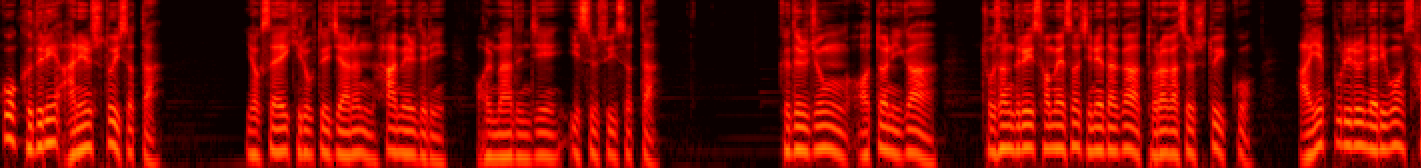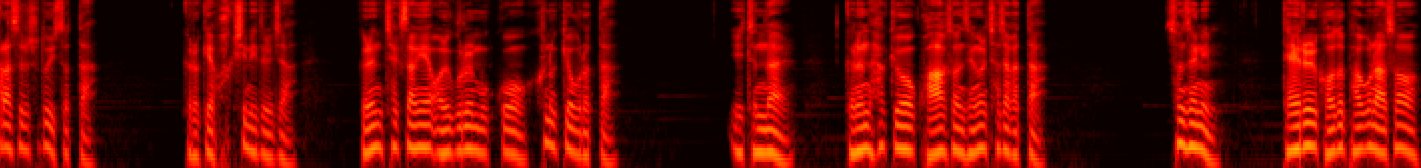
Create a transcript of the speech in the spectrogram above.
꼭 그들이 아닐 수도 있었다. 역사에 기록되지 않은 하멜들이 얼마든지 있을 수 있었다. 그들 중 어떤 이가 조상들의 섬에서 지내다가 돌아갔을 수도 있고 아예 뿌리를 내리고 살았을 수도 있었다. 그렇게 확신이 들자 그는 책상에 얼굴을 묻고 흐느껴 울었다. 이튿날 그는 학교 과학 선생을 찾아갔다. 선생님, 대를 거듭하고 나서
